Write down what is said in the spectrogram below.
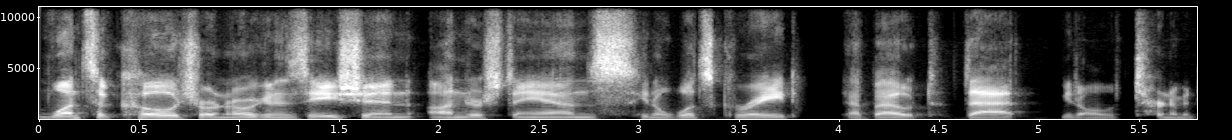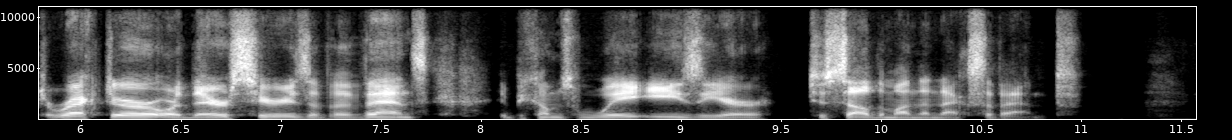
once a coach or an organization understands, you know, what's great about that, you know, tournament director or their series of events, it becomes way easier to sell them on the next event.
